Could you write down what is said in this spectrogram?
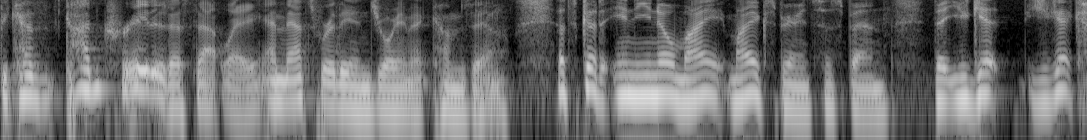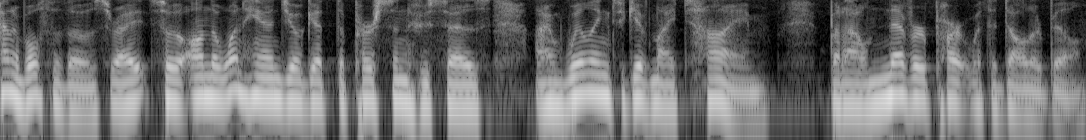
because God created us that way, and that's where the enjoyment comes in. Yeah. That's good. And you know, my my experience has been that you get you get kind of both of those, right? So on the one hand, you'll get the person who says, "I'm willing to give my time, but I'll never part with a dollar bill."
